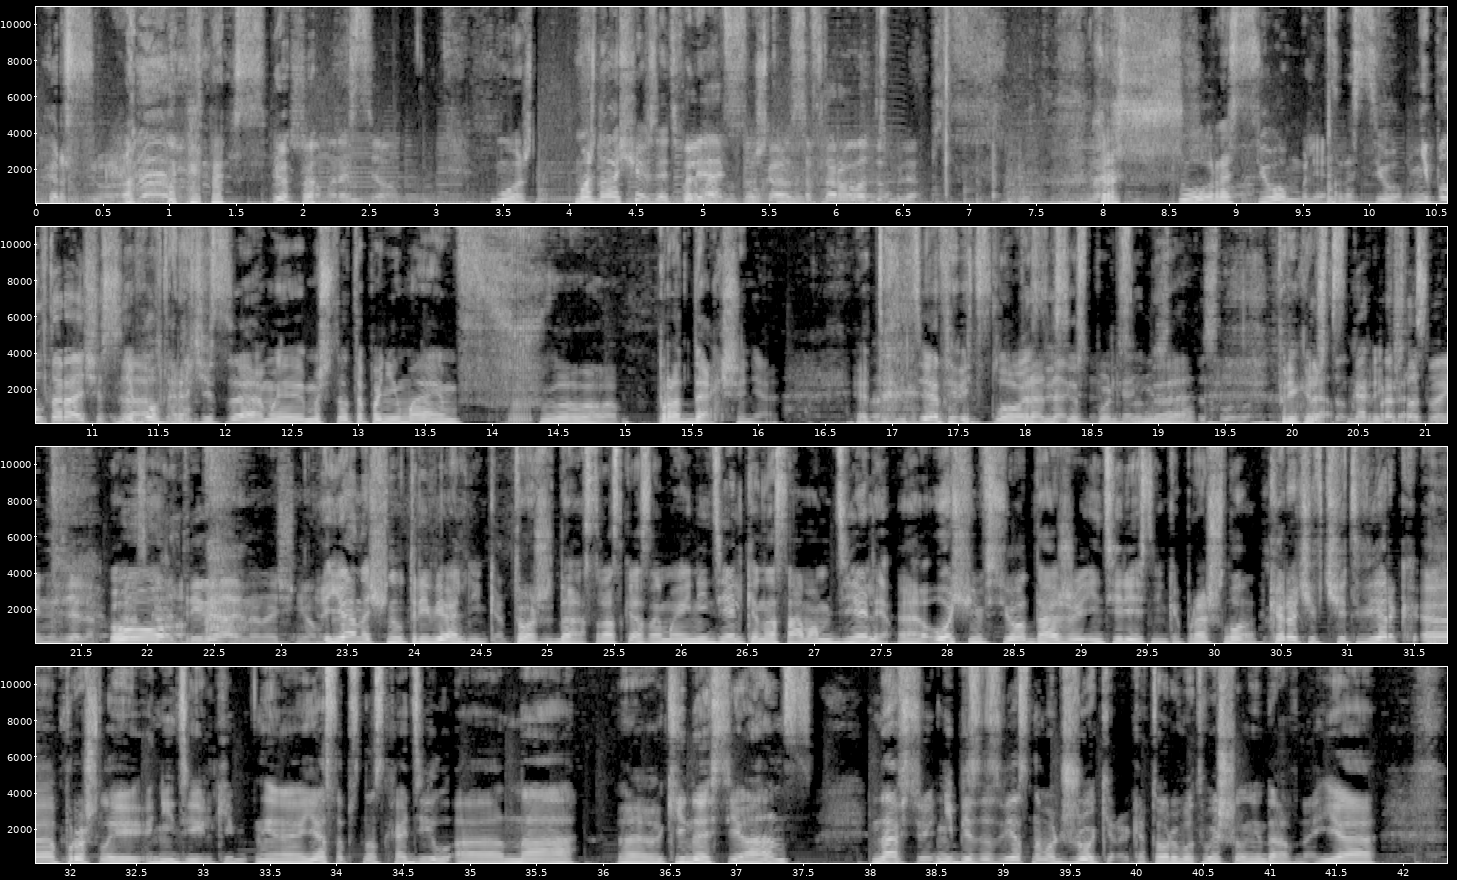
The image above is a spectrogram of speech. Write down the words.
Хорошо. Хорошо. мы растем. Можно. Можно вообще взять формат Блять, сука, со второго дубля. Хорошо, растем, блядь, растем. Не полтора часа. Не полтора часа, мы, мы что-то понимаем в, в продакшене. Это ведь, это ведь слово здесь Продакшн. использовано, да? это слово. Прекрасно, ну что, как прекрасно. прошла твоя неделя? О! Расскажи тривиально начнем. Я начну тривиальненько, тоже, да, с рассказа о моей недельке. На самом деле, э, очень все даже интересненько прошло. Короче, в четверг э, прошлой недельки э, я, собственно, сходил э, на э, киносеанс на все небезызвестного Джокера, который вот вышел недавно. Я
